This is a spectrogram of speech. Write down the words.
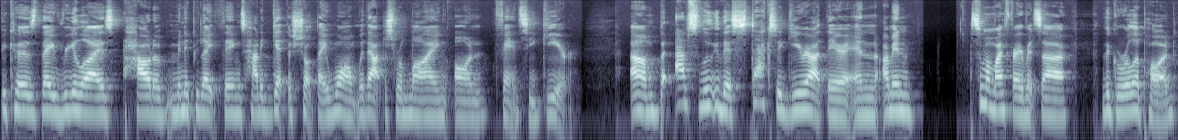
because they realize how to manipulate things, how to get the shot they want without just relying on fancy gear. Um, but absolutely, there's stacks of gear out there, and I mean, some of my favorites are the Gorilla Pod,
